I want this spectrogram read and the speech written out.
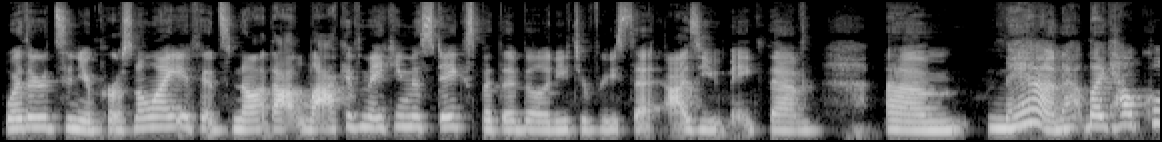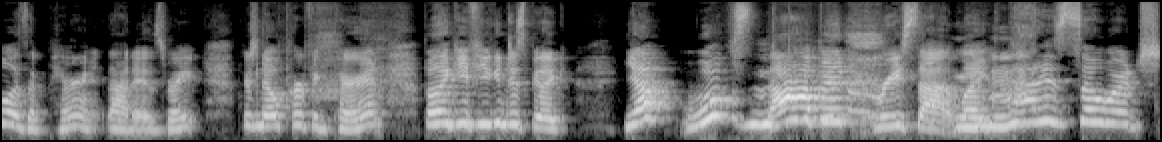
whether it's in your personal life. If it's not that lack of making mistakes, but the ability to reset as you make them. Um, man, like how cool as a parent that is, right? There's no perfect parent, but like if you can just be like, "Yep, whoops, that happened," reset. Like Mhm. that is so much.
